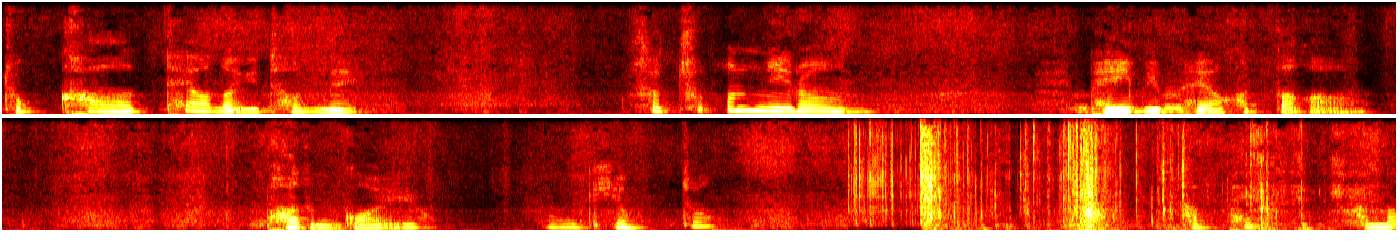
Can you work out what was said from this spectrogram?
조카 태어나기 전에 사촌 언니랑 베이비 페어 갔다가 받은 거예요. 너무 귀엽죠? 핫팩 하나,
